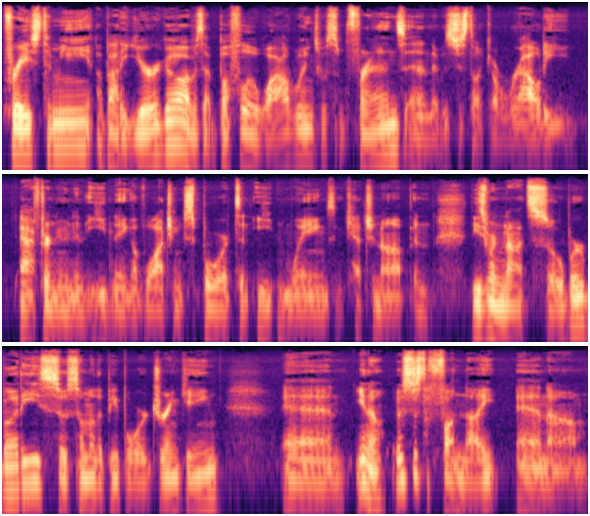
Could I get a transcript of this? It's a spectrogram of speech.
phrase to me about a year ago. I was at Buffalo Wild Wings with some friends, and it was just like a rowdy afternoon and evening of watching sports and eating wings and catching up. And these were not sober buddies, so some of the people were drinking and, you know, it was just a fun night. And um,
